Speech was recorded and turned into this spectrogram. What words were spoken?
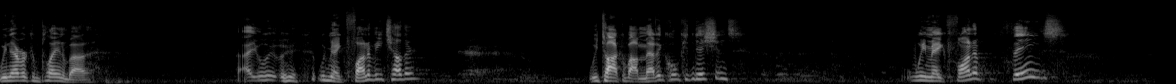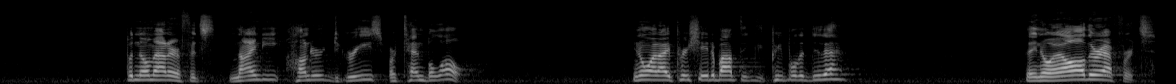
We never complain about it. I, we, we make fun of each other. We talk about medical conditions. We make fun of things. But no matter if it's 90, 100 degrees, or 10 below. You know what I appreciate about the people that do that? They know all their efforts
